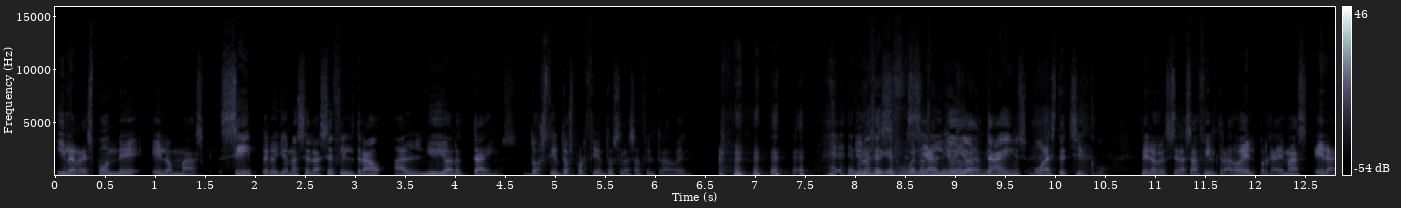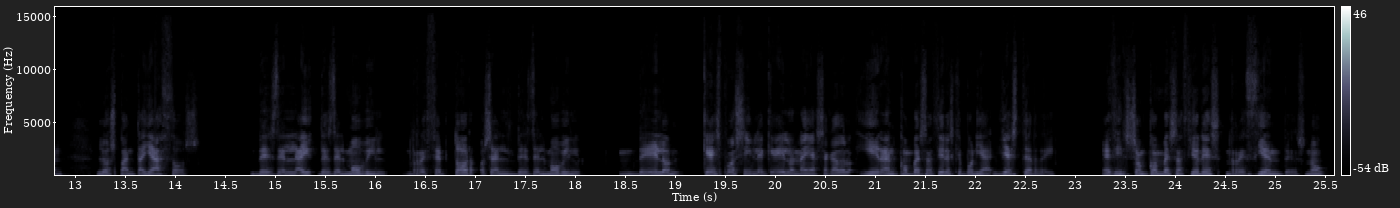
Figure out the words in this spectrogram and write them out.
Y le responde Elon Musk, sí, pero yo no se las he filtrado al New York Times. 200% se las ha filtrado él. yo no sé si, al New York Times o a este chico, pero se las ha filtrado él, porque además eran los pantallazos desde el, desde el móvil receptor, o sea, desde el móvil de Elon, que es posible que Elon haya sacado, y eran conversaciones que ponía yesterday. Es decir, son conversaciones recientes, ¿no?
